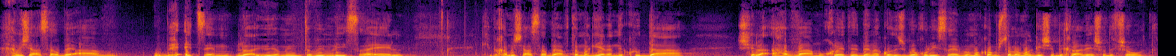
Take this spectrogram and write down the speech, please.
חמישה עשר באב הוא בעצם, לא היו ימים טובים לישראל, כי בחמישה עשר באב אתה מגיע לנקודה של האהבה המוחלטת בין הקודש ברוך הוא לישראל במקום שאתה לא מרגיש שבכלל יש עוד אפשרות.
